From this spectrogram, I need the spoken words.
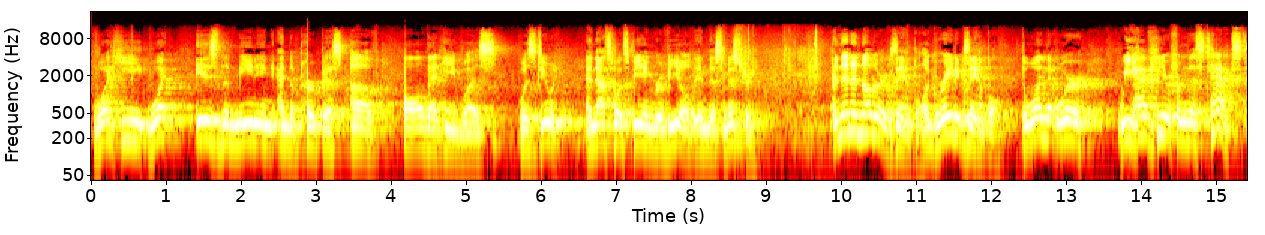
What he what is the meaning and the purpose of all that he was was doing. And that's what's being revealed in this mystery. And then another example, a great example, the one that we're, we have here from this text,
